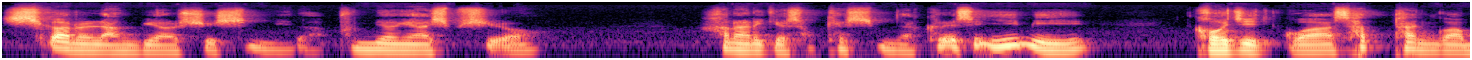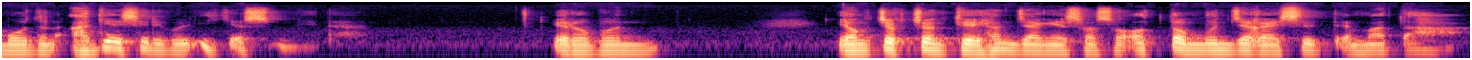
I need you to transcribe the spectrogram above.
시간을 낭비할 수 있습니다. 분명히 하십시오. 하나님께 속했습니다. 그래서 이미 거짓과 사탄과 모든 악의 세력을 이겼습니다. 여러분, 영적 전투의 현장에 서서 어떤 문제가 있을 때마다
